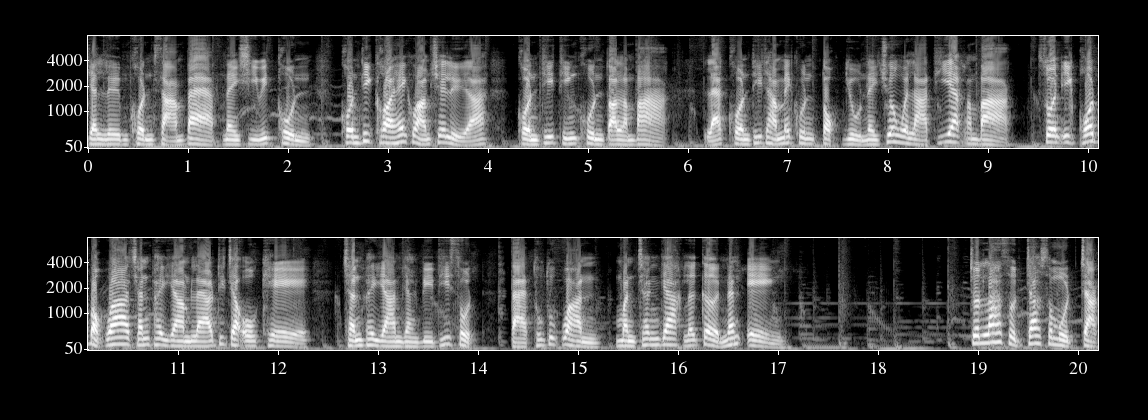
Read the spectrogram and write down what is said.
อย่าลืมคน 3 แบบในชีวิตคุณ คนที่คอยให้ความช่วยเหลือ คนที่ทิ้งคุณตอนลำบาก และคนที่ทำให้คุณตกอยู่ในช่วงเวลาที่ยากลำบาก ส่วนอีกโพสต์บอกว่าฉันพยายามแล้วที่จะโอเค ฉันพยายามอย่างดีที่สุด แต่ทุกๆวันมันช่างยากเหลือเกินนั่นเอง จนล่าสุดเจ้าสมุทรจาก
